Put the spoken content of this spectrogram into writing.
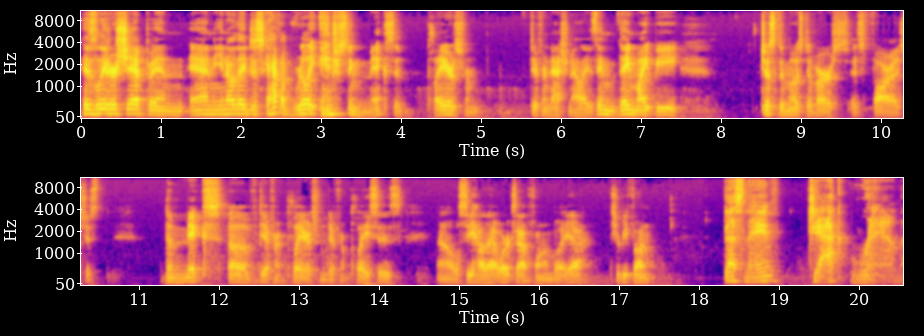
his leadership and and you know they just have a really interesting mix of players from different nationalities. They they might be just the most diverse as far as just the mix of different players from different places. Uh, we'll see how that works out for him, but yeah, it should be fun. Best name, Jack Ram.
